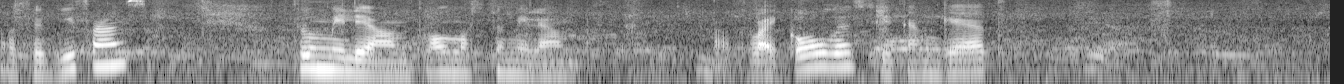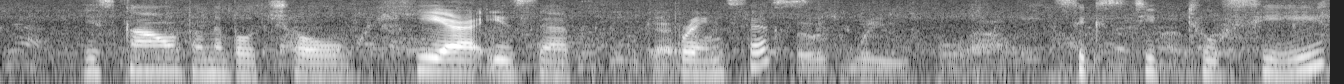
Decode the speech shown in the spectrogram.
What's the difference? 2 million, almost 2 million. But like always, you can get discount on the boat show. Here is a princess, Those wings. 62 feet,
